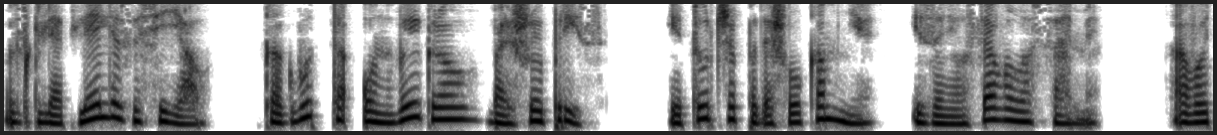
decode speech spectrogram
Взгляд Лели засиял, как будто он выиграл большой приз, и тут же подошел ко мне и занялся волосами. А вот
